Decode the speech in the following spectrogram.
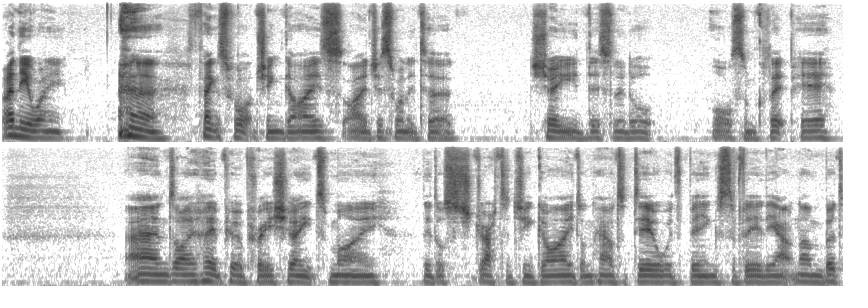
Anyway, thanks for watching guys. I just wanted to show you this little awesome clip here. And I hope you appreciate my little strategy guide on how to deal with being severely outnumbered.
